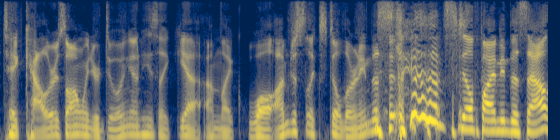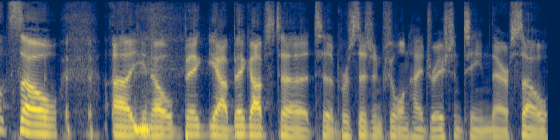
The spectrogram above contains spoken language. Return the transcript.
take calories on when you're doing it? And he's like, yeah. I'm like, well, I'm just like still learning this. I'm still finding this out. So, uh, you know, big, yeah, big ups to, to Precision Fuel and Hydration team there. So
